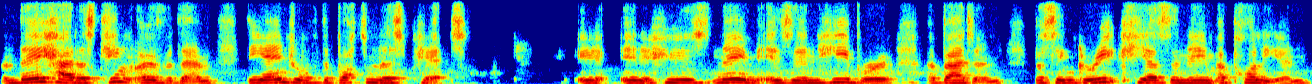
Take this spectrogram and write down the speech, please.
And they had as king over them the angel of the bottomless pit, in, in whose name is in Hebrew Abaddon, but in Greek he has the name Apollyon.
